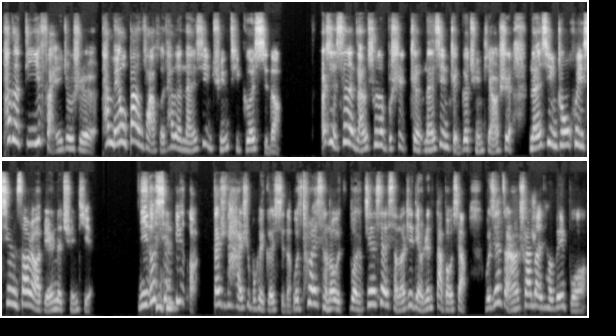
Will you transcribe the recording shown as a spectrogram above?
他的第一反应就是他没有办法和他的男性群体割席的，而且现在咱们说的不是整男性整个群体，而是男性中会性骚扰别人的群体。你都限定了，但是他还是不会割席的。我突然想到，我我今天现在想到这点，我真的大爆笑。我今天早上刷到一条微博，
